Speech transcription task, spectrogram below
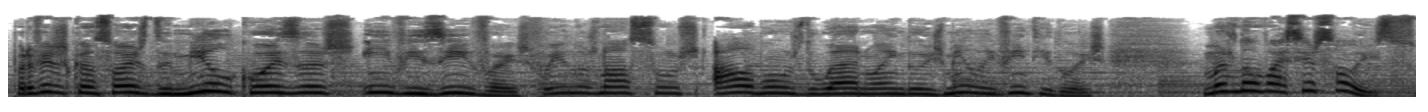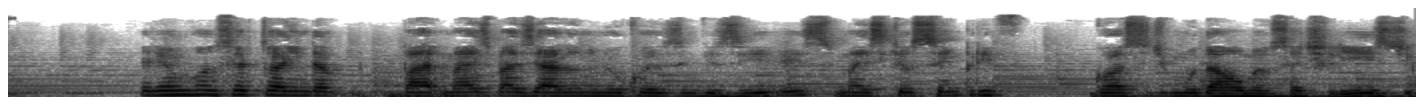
para ver as canções de Mil Coisas Invisíveis. Foi um dos nossos álbuns do ano em 2022. Mas não vai ser só isso. Ele é um concerto ainda ba mais baseado no Mil Coisas Invisíveis, mas que eu sempre gosto de mudar o meu setlist,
